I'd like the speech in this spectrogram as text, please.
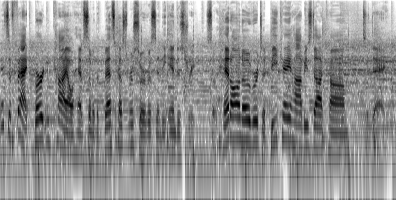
It's a fact, Bert and Kyle have some of the best customer service in the industry. So head on over to bkhobbies.com today.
